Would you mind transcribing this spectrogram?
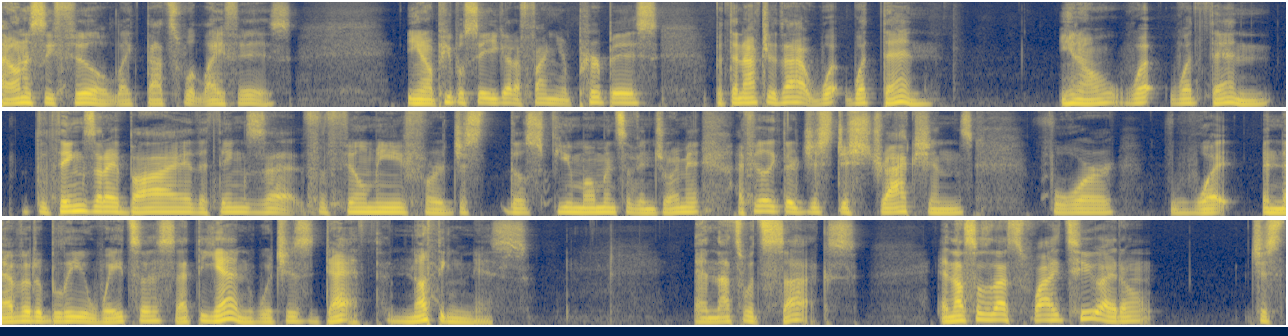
I honestly feel like that's what life is. You know, people say you got to find your purpose, but then after that, what what then? You know, what what then? The things that I buy, the things that fulfill me for just those few moments of enjoyment, I feel like they're just distractions for what inevitably awaits us at the end, which is death, nothingness. And that's what sucks. And also that's why too I don't just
